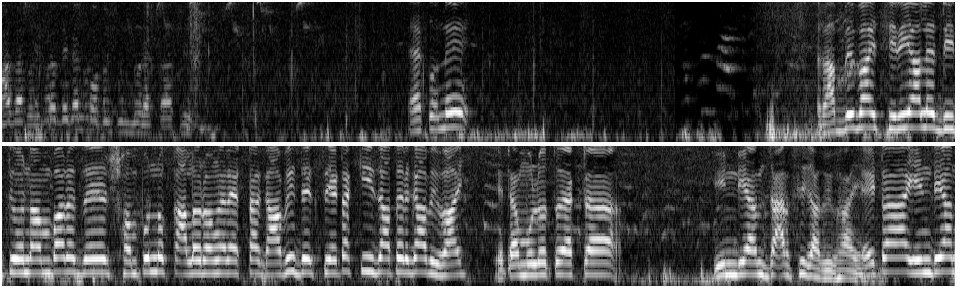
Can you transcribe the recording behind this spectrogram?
মাদার শেপটা দেখেন কত সুন্দর একটা আছে। এখনই রাব্বি ভাই সিরিয়ালের দ্বিতীয় নাম্বারে যে সম্পূর্ণ কালো রঙের একটা গাভী দেখছি এটা কি জাতের গাভী ভাই? এটা মূলত একটা ইন্ডিয়ান জার্সি গাভি ভাই। এটা ইন্ডিয়ান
